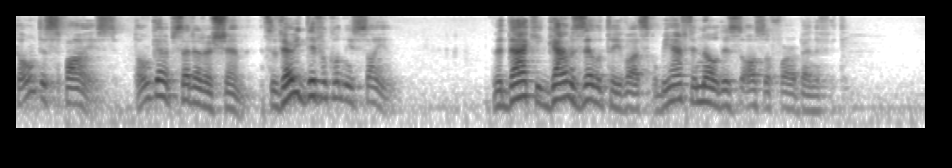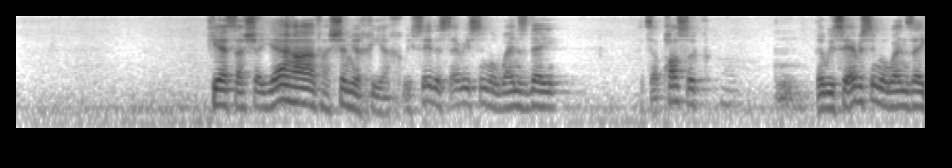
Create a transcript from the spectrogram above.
don't despise don't get upset at Hashem. It's a very difficult nisayin. We have to know this is also for our benefit. We say this every single Wednesday. It's a pasuk that we say every single Wednesday.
